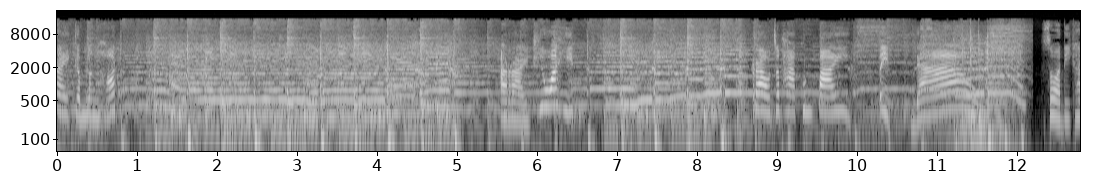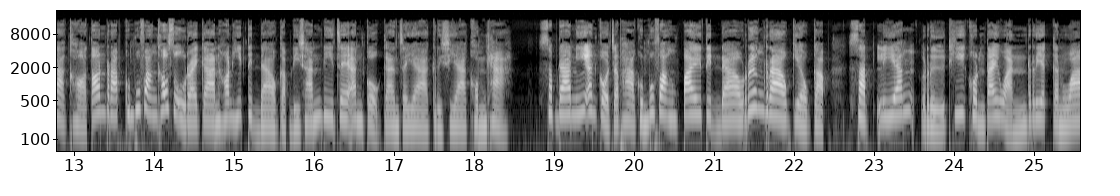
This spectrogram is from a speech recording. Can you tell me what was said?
อะไรกำลังฮอต อะไรที่ว่าฮิต เราจะพาคุณไป ติดดาว สวัสดีค่ะ ขอต้อนรับคุณผู้ฟังเข้าสู่รายการฮอตฮิตติดดาวกับดิฉันดีเจอันโกการจยากริชยาคมค่ะ สัปดาห์นี้อันโกจะพาคุณผู้ฟังไปติดดาวเรื่องราวเกี่ยวกับสัตว์เลี้ยง หรือที่คนไต้หวันเรียกกันว่า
